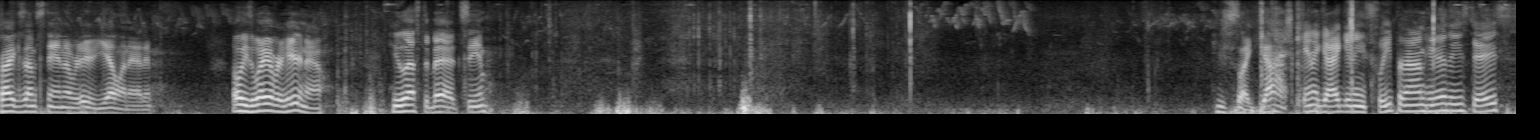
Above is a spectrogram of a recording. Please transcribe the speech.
Probably because I'm standing over here yelling at him. Oh, he's way over here now. He left the bed, see him? He's just like, gosh, can a guy get any sleep around here these days?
